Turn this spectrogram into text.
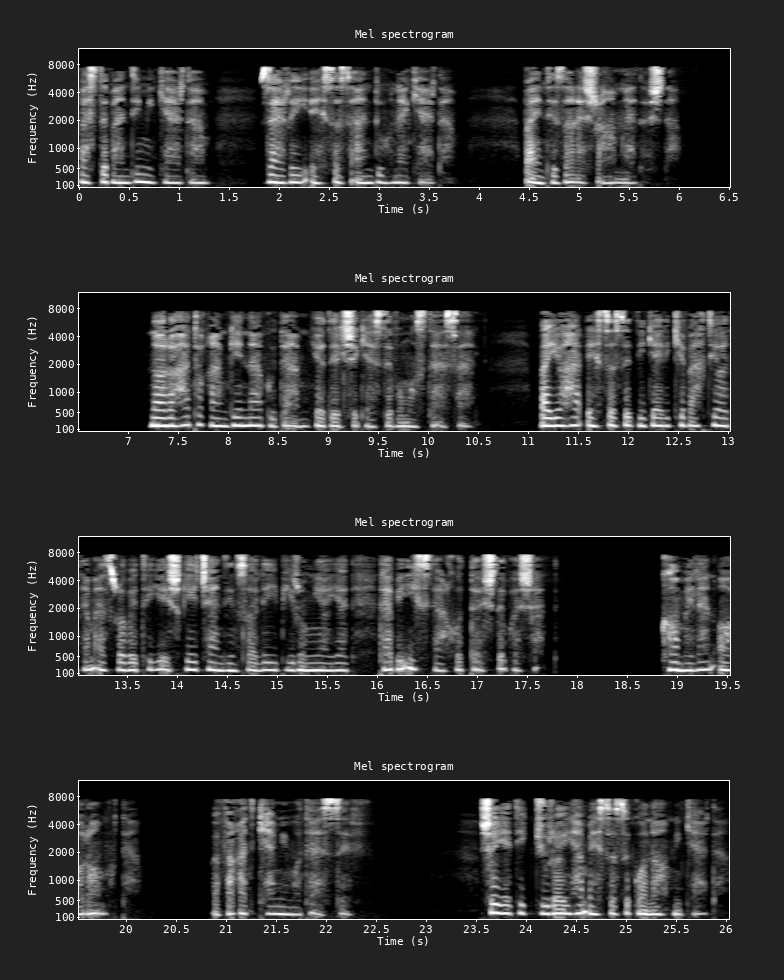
بسته بندی می کردم ذره احساس اندوه نکردم. و انتظارش را هم نداشتم ناراحت و غمگین نبودم یا دل شکسته و مستاصل و یا هر احساس دیگری که وقتی آدم از رابطه عشقی چندین ساله بیرون میآید طبیعی است در خود داشته باشد. کاملا آرام بودم و فقط کمی متاسف. شاید یک جورایی هم احساس گناه می کردم.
